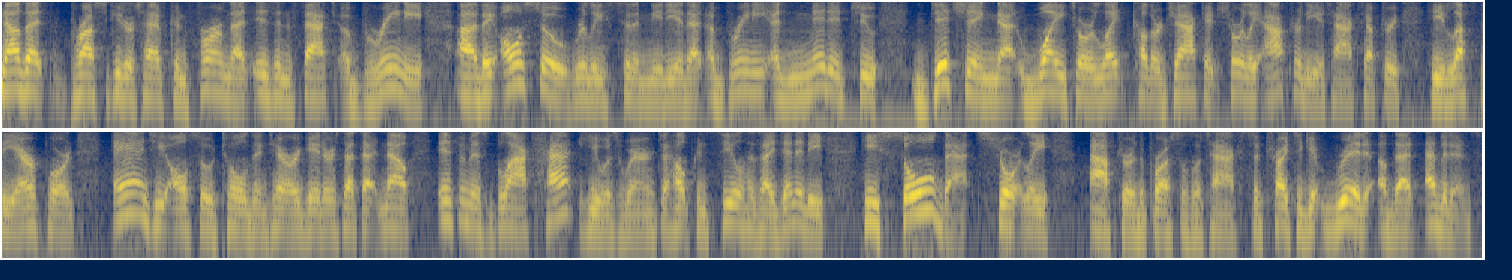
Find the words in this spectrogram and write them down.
now that prosecutors have confirmed that is in fact Abrini, uh, they also released to the media that Abrini admitted to ditching that white or light color jacket shortly after the attacks, after he left the airport. And he also told interrogators that that now infamous black hat he was wearing to help conceal his identity, he sold that shortly after the Brussels attacks to try to get rid of that evidence.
